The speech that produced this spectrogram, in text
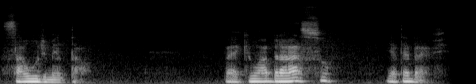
saúde mental. Vai aqui um abraço e até breve.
